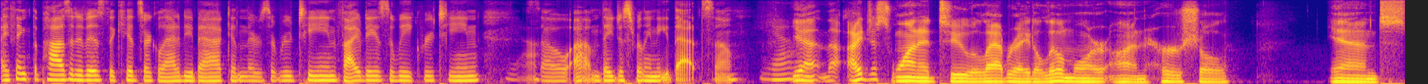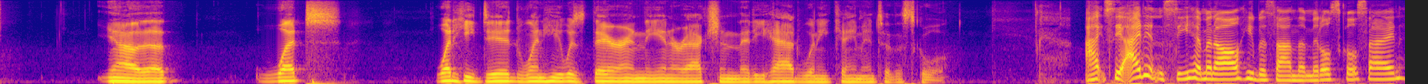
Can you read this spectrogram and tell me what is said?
I think the positive is the kids are glad to be back, and there's a routine, five days a week routine. Yeah. So um, they just really need that. So Yeah. Yeah, I just wanted to elaborate a little more on Herschel and you know the, what what he did when he was there and the interaction that he had when he came into the school. I see. I didn't see him at all. He was on the middle school side.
